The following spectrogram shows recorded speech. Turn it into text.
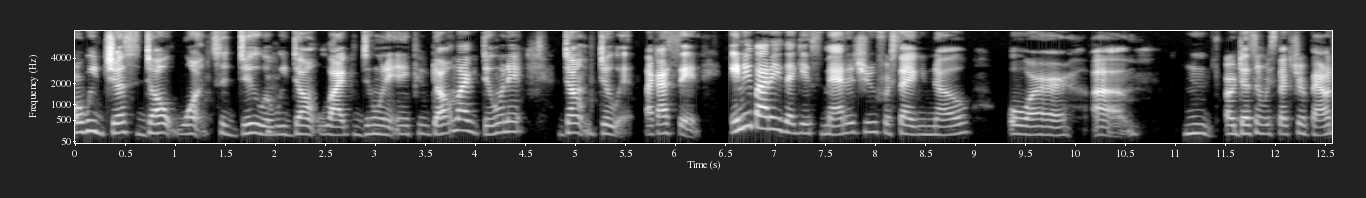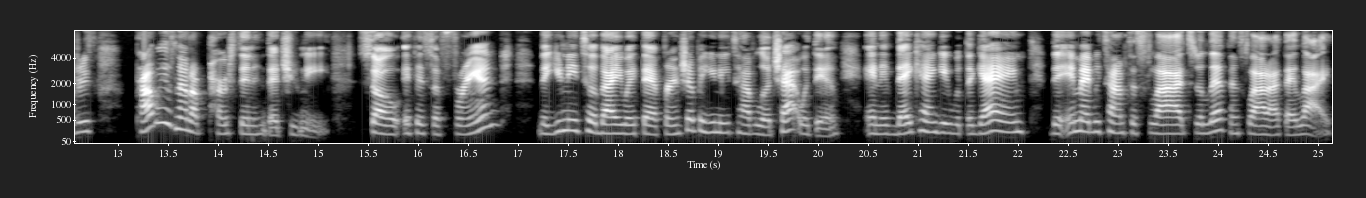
or we just don't want to do and we don't like doing it. And if you don't like doing it, don't do it. Like I said, anybody that gets mad at you for saying no or um or doesn't respect your boundaries probably is not a person that you need. So if it's a friend, then you need to evaluate that friendship and you need to have a little chat with them. And if they can't get with the game, then it may be time to slide to the left and slide out their life.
